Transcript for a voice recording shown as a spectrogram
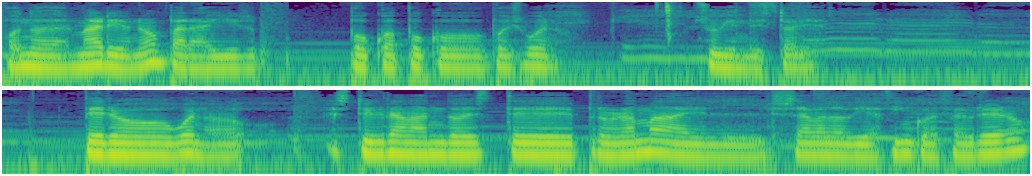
fondo de armario, ¿no? Para ir poco a poco, pues bueno, subiendo historias. Pero bueno, Estoy grabando este programa el sábado día 5 de febrero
